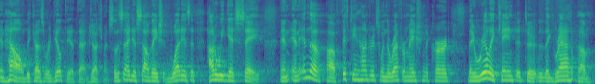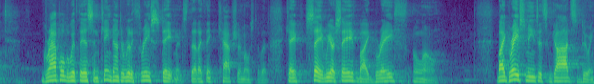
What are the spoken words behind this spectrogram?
in hell because we're guilty at that judgment? So, this idea of salvation what is it? How do we get saved? And, and in the uh, 1500s, when the Reformation occurred, they really came to, to they gra- um, grappled with this and came down to really three statements that I think capture most of it. Okay, saved. We are saved by grace alone. By grace means it's God's doing.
